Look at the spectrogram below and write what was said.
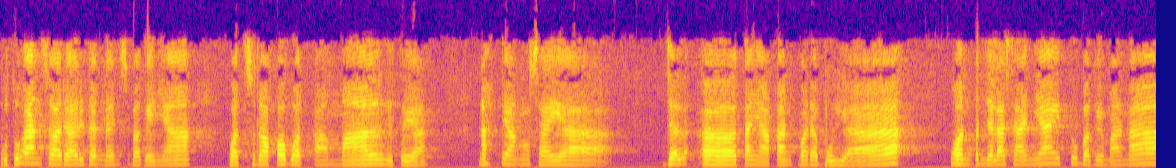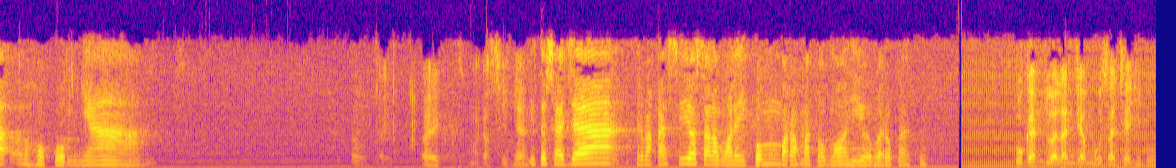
kebutuhan sehari-hari dan lain sebagainya buat sedekah, buat amal gitu ya. Nah, yang saya jel, uh, tanyakan kepada Buya, mohon penjelasannya itu bagaimana uh, hukumnya. Baik, terima kasih ya. Itu saja. Terima kasih. Wassalamualaikum warahmatullahi wabarakatuh. Bukan jualan jamu saja, Ibu.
